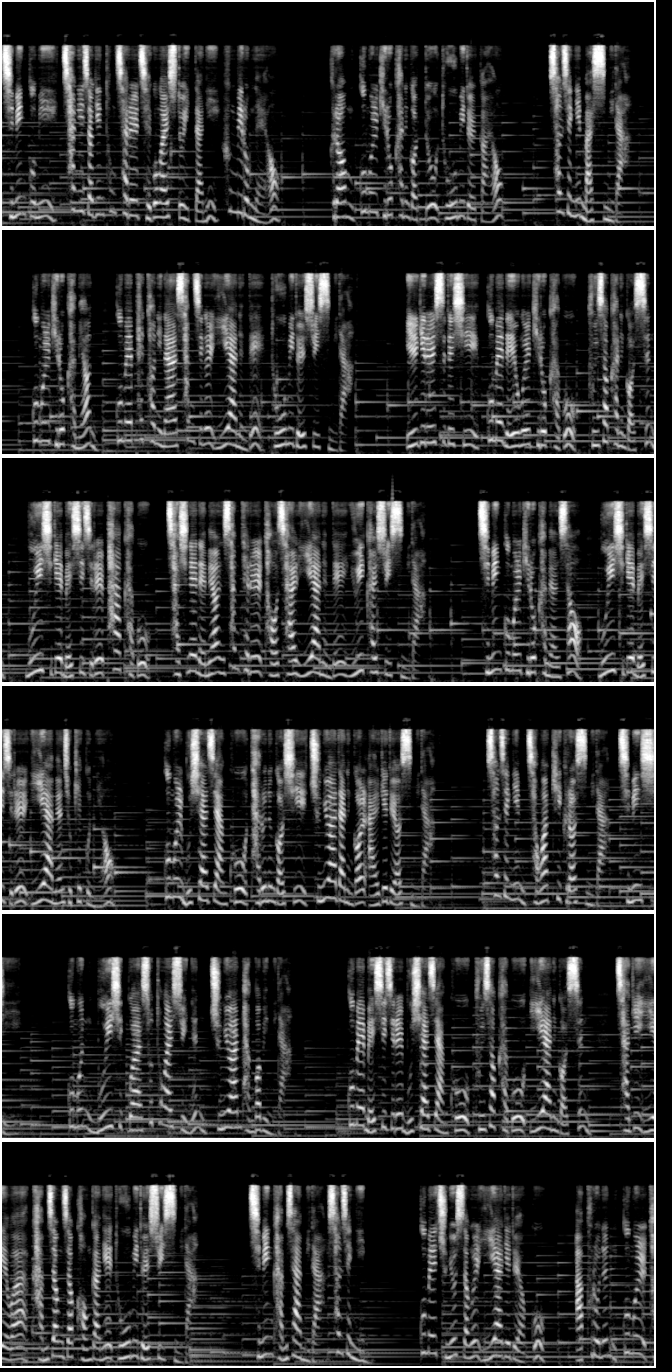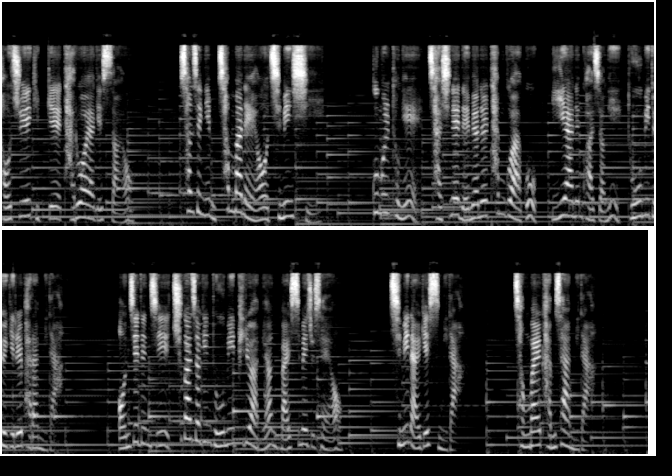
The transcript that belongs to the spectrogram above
지민 꿈이 창의적인 통찰을 제공할 수도 있다니 흥미롭네요. 그럼 꿈을 기록하는 것도 도움이 될까요? 선생님 맞습니다. 꿈을 기록하면 꿈의 패턴이나 상징을 이해하는데 도움이 될 수 있습니다. 일기를 쓰듯이 꿈의 내용을 기록하고 분석하는 것은 무의식의 메시지를 파악하고 자신의 내면 상태를 더 잘 이해하는 데 유익할 수 있습니다. 지민 꿈을 기록하면서 무의식의 메시지를 이해하면 좋겠군요. 꿈을 무시하지 않고 다루는 것이 중요하다는 걸 알게 되었습니다. 선생님, 정확히 그렇습니다. 지민 씨. 꿈은 무의식과 소통할 수 있는 중요한 방법입니다. 꿈의 메시지를 무시하지 않고 분석하고 이해하는 것은 자기 이해와 감정적 건강에 도움이 될 수 있습니다. 지민 감사합니다, 선생님. 꿈의 중요성을 이해하게 되었고, 앞으로는 꿈을 더 주의 깊게 다루어야겠어요. 선생님 천만에요, 지민 씨. 꿈을 통해 자신의 내면을 탐구하고 이해하는 과정이 도움이 되기를 바랍니다. 언제든지 추가적인 도움이 필요하면 말씀해 주세요. 지민 알겠습니다. 정말 감사합니다.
